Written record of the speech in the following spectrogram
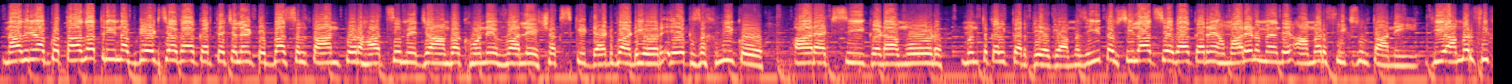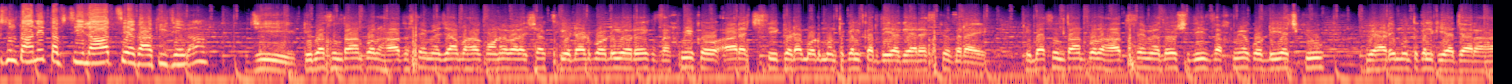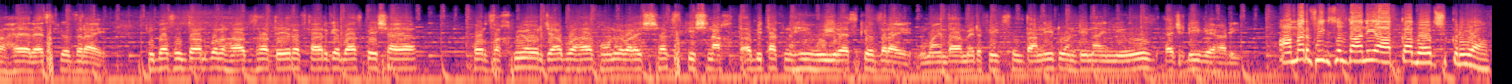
नाजरीन, आपको ताज़ा तरीन अपडेट से आगाह करते चले टिब्बा सुल्तानपुर हादसे में जहाँ बक होने वाले शख्स की डेड बॉडी और एक जख्मी को आर एच सी गड़ा मोड़ मुंतकल कर दिया गया। मजीद तफसीलात से आगाह कर रहे हैं हमारे नुमाइंदे आमर फिक सुल्तानी। जी, आमर फिक सुल्तानी, तफसीलात से आगाह कीजिएगा। जी टिब्बा सुल्तानपुर हादसे में जहाँ बहक होने वाले शख्स की डेड बॉडी और एक जख्मी को आर एच सी गड़ा मोड़ मुंतकिल कर दिया गया। रेस्क्यू जराए टिब्बा सुल्तानपुर हादसे में दो शदीद जख्मियों को डी एच क्यू बिहाड़ी मुंतकिल किया जा रहा है रेस्क्यू जराए। टिब्बा सुल्तानपुर हादसा तेज रफ्तार के बाद पेश आया और जख्मियों और जाँ बहाक होने वाले शख्स की शिनाख्त अभी तक नहीं हुई रेस्क्यू जराए। नुमाइंदा Aamir Rafiq Sultani, twenty nine news H D बिहाड़ी। Aamir Rafiq Sultani, आपका बहुत शुक्रिया।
